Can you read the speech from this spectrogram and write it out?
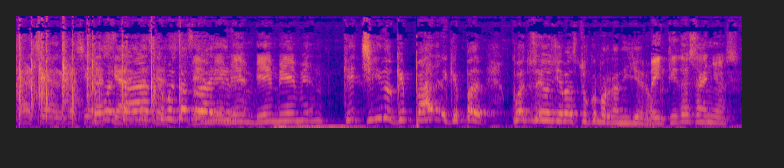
Gracias, gracias, ¿Cómo gracias, estás? gracias. ¿Cómo estás, bien, Adair? bien, bien, bien, bien, bien. Qué chido, qué padre, qué padre. ¿Cuántos años llevas tú como organillero? 22 años.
